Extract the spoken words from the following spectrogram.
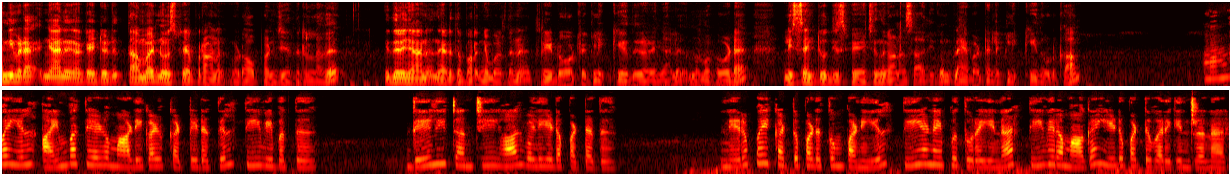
ഇനി ഇവിടെ ഞാൻ നിങ്ങൾക്കായിട്ടൊരു തമിഴ് ന്യൂസ് പേപ്പറാണ് ഇവിടെ ഓപ്പൺ ചെയ്തിട്ടുള്ളത്. ഇതിൽ ഞാൻ നേരത്തെ പറഞ്ഞ പോലെ തന്നെ ത്രീ ഡോട്ടിൽ ക്ലിക്ക് ചെയ്ത് കഴിഞ്ഞാൽ നമുക്കിവിടെ ലിസൺ ടു ദിസ് പേജ് എന്ന് കാണാൻ സാധിക്കും. പ്ലേ ബട്ടണിൽ ക്ലിക്ക് ചെയ്ത് കൊടുക്കാം. മുംബൈയിൽ അമ്പത്തേഴ് മാടികൾ കെട്ടിടത്തിൽ തീ വിപത്ത്. டெய்லி டன்ச்சியால் வெளியிடப்பட்டது நெருப்பை கட்டுப்படுத்தும் பணியில் தீயணைப்பு துறையினர் தீவிரமாக ஈடுபட்டு வருகின்றனர்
